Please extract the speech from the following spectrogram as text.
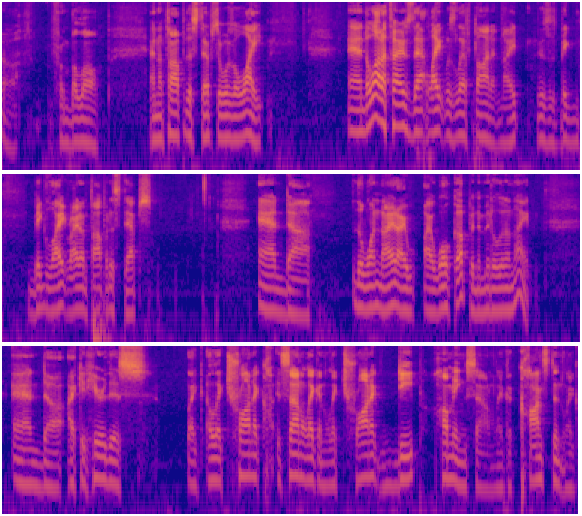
uh, from below. And on top of the steps there was a light. And a lot of times that light was left on at night. There's this big big light right on top of the steps. And uh, the one night I, I woke up in the middle of the night and uh, I could hear this like electronic it sounded like an electronic deep humming sound like a constant like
